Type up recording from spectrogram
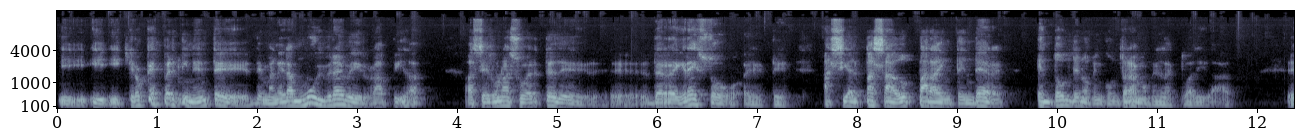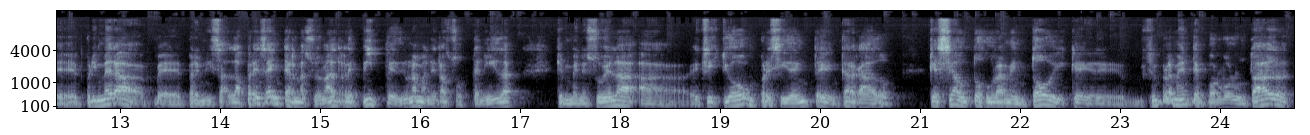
Y, creo que es pertinente de manera muy breve y rápida hacer una suerte de, de regreso este, hacia el pasado para entender en dónde nos encontramos en la actualidad. Eh, primera eh, premisa, la prensa internacional repite de una manera sostenida que en Venezuela ah, existió un presidente encargado que se autojuramentó y que simplemente por voluntad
